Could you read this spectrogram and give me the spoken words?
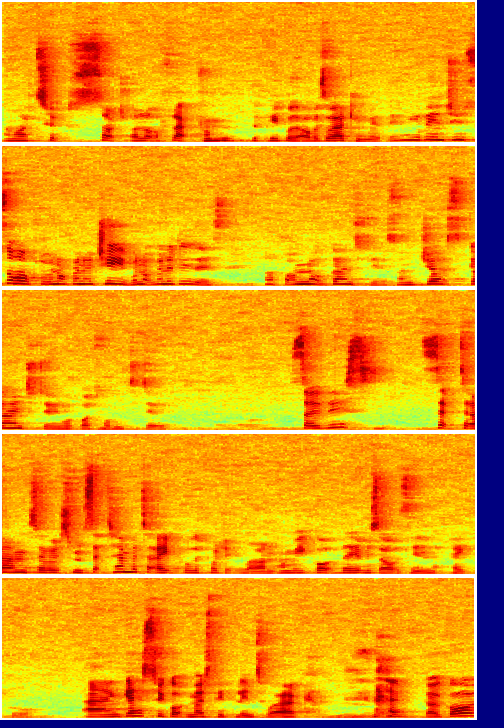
And I took such a lot of flack from the people that I was working with. You're being too soft. We're not going to achieve. We're not going to do this. Thought, I'm not going to do this. I'm just going to do what God told me to do. So this um, so it was from September to April the project ran, and we got the results in April. And guess who got most people into work? go God,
